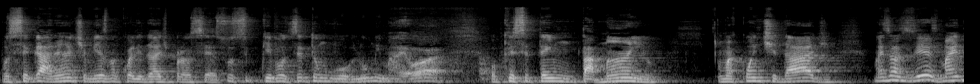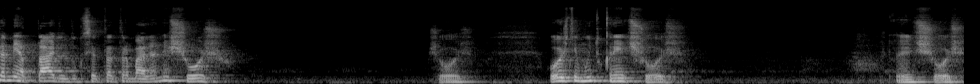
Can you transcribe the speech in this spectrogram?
você garante a mesma qualidade de processo, ou porque você tem um volume maior, ou porque você tem um tamanho, uma quantidade, mas às vezes mais da metade do que você está trabalhando é xoxo. Xoxo. Hoje tem muito crente xoxo. Crente xoxo.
